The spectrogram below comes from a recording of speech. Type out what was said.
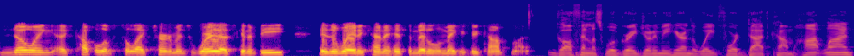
knowing a couple of select tournaments where that's going to be is a way to kind of hit the middle and make a good compromise. Golf analyst Will Gray joining me here on the WadeFord.com hotline.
